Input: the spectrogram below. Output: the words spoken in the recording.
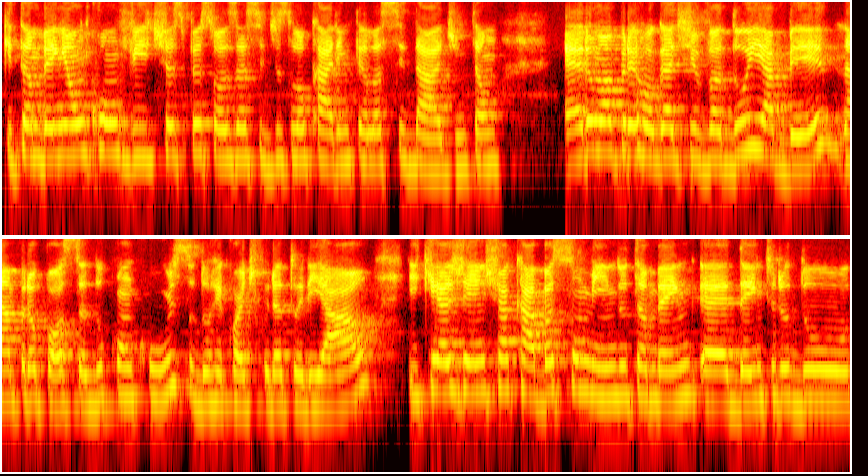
que também é um convite às pessoas a se deslocarem pela cidade. Então, era uma prerrogativa do IAB na proposta do concurso do recorte curatorial e que a gente acaba assumindo também é, dentro do,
